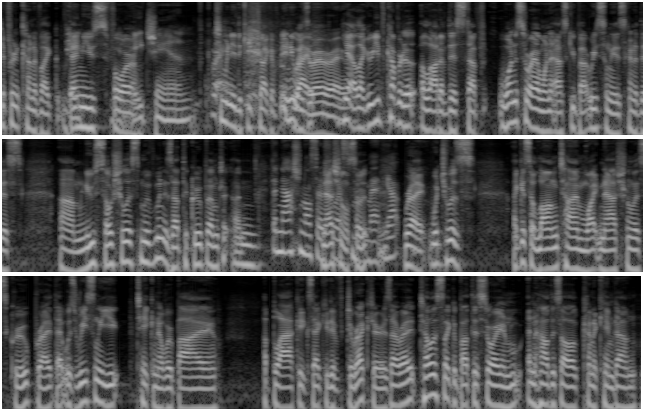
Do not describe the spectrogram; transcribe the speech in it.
different kind of like venues for. 8chan. Too many to keep track of. Anyways, Right, right, right, yeah, right. like you've covered a, a lot of this stuff. One story I want to ask you about recently is kind of this um, new socialist movement. Is that the group I'm, t- I'm The National Socialist National So- Movement. Yep. Right, which was, I guess, a long-time white nationalist group, right? That was recently taken over by a black executive director. Is that right? Tell us like about this story and, and how this all kind of came down.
